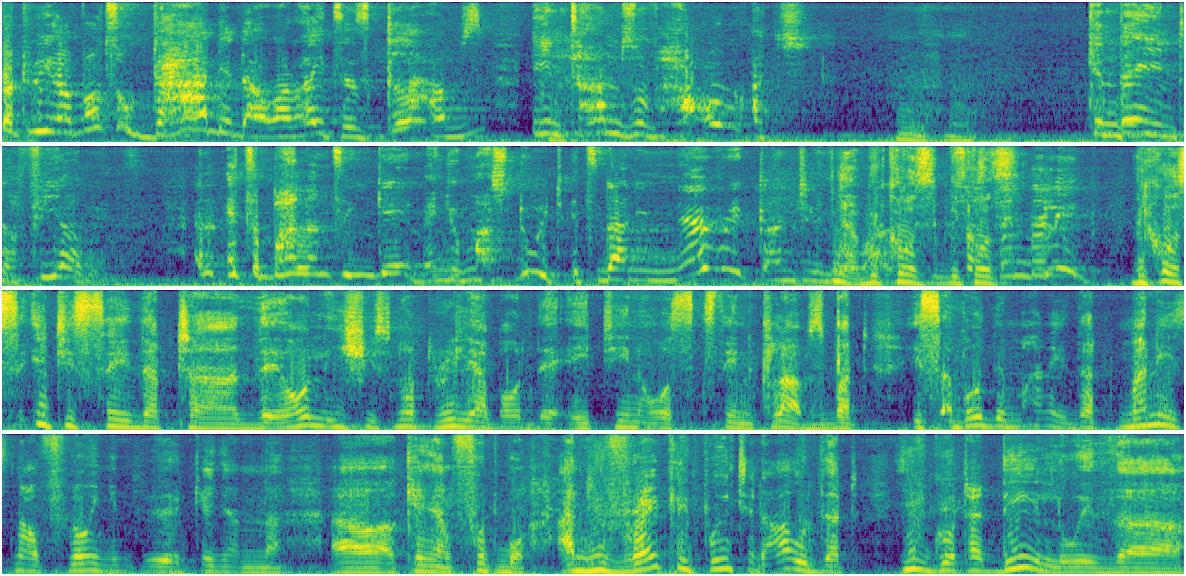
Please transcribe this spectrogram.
But we have also guarded our rights as clubs in terms of how much can they interfere with. And it's a balancing game, and you must do it. It's done in every country in the Yeah, world. because because Suspend the league. because it is said that uh, the whole issue is not really about the 18 or 16 clubs, but it's about the money. That money is now flowing into the Kenyan uh, Kenyan football, and you've rightly pointed out that you've got a deal with uh,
